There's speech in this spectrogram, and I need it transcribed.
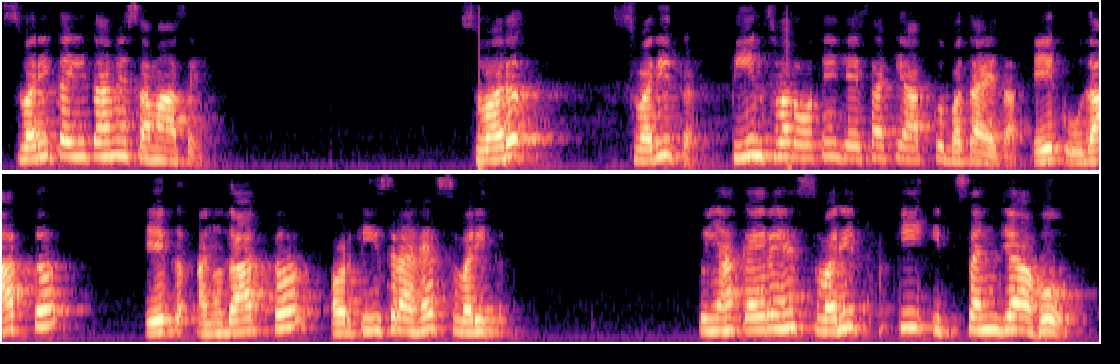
स्वरित इत में समास है। स्वर, स्वरित तीन स्वर होते हैं, जैसा कि आपको बताया था। एक उदात्त, एक अनुदात्त, और तीसरा है स्वरित। तो यहाँ कह रहे हैं, स्वरित की इत्संज्ञा हो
